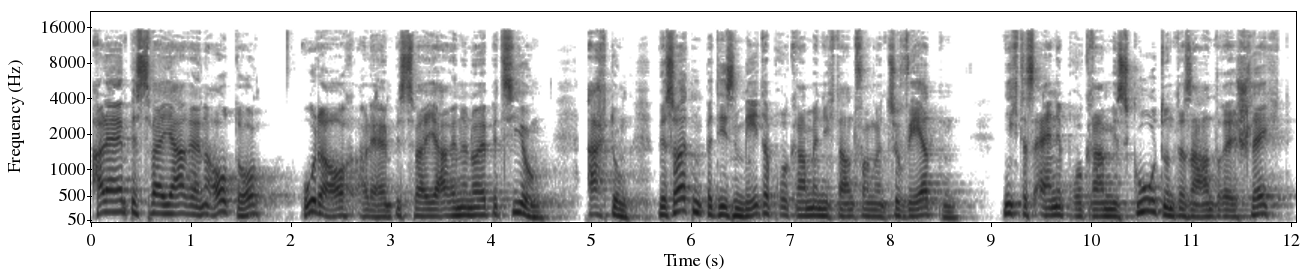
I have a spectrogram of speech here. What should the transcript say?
alle ein bis zwei Jahre ein Auto oder auch alle ein bis zwei Jahre eine neue Beziehung. Achtung, wir sollten bei diesen Metaprogrammen nicht anfangen zu werten. Nicht das eine Programm ist gut und das andere ist schlecht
